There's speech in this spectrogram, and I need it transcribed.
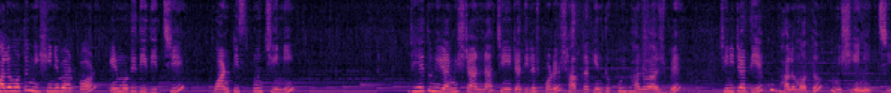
ভালো মতো মিশিয়ে নেবার পর এর মধ্যে দিয়ে দিচ্ছি ওয়ান টিস্পুন চিনি। যেহেতু নিরামিষ রান্না, চিনিটা দিলে পরে স্বাদটা কিন্তু খুবই ভালো আসবে। চিনিটা দিয়ে খুব ভালো মতো মিশিয়ে নিচ্ছি।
